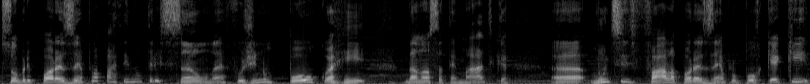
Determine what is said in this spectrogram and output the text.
sobre, por exemplo, a parte de nutrição, né? Fugindo um pouco aí da nossa temática, uh, muito se fala, por exemplo, por que, que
